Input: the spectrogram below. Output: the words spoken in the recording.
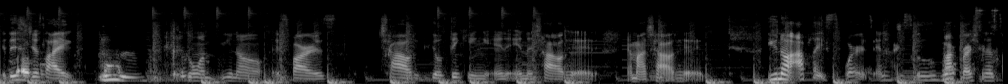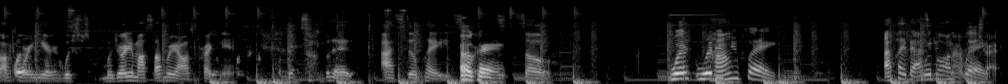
this is just like mm-hmm. going, you know, as far as child, you know, thinking in, in the childhood, in my childhood. You know, I played sports in high school, my freshman and sophomore year, which majority of my sophomore year I was pregnant. So, but I still played. Sports. Okay. So What What huh? did you play? I played basketball and I ran track.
